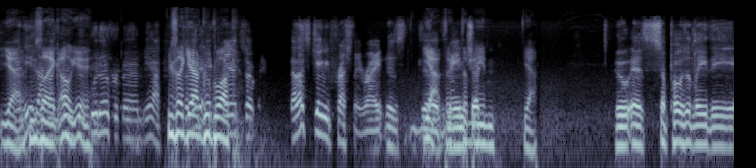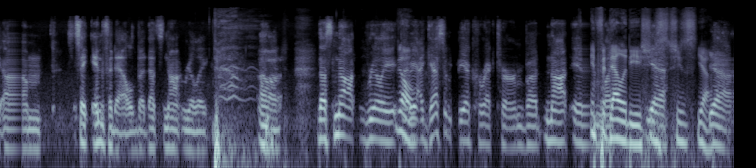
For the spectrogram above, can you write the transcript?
Yeah, And he's, acting like, oh "Yeah, whatever, man, yeah. He's like, So yeah, good it- luck. so- now that's Jaime Pressly, right? Is the yeah, the main the chick main. Yeah, who is supposedly the um, say infidel, but that's not really. Uh, that's not really. No. I mean, I guess it would be a correct term, but not in like- infidelity. she's yeah. she's yeah. yeah,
